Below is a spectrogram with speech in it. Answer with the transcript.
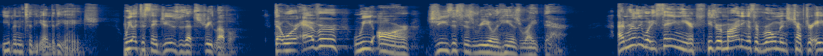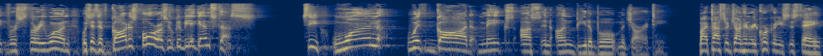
even into the end of the age. We like to say Jesus is at street level, that wherever we are, Jesus is real and he is right there. And really what he's saying here, he's reminding us of Romans chapter 8 verse 31, which says, if God is for us, who can be against us? See, one with God makes us an unbeatable majority. My pastor John Henry Corcoran used to say,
